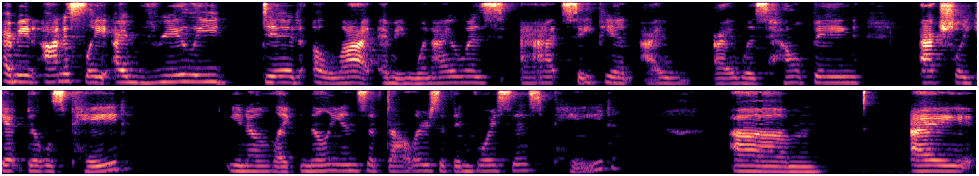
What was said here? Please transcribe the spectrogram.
I mean, honestly, I really did a lot. I mean, when I was at Sapient, I I was helping actually get bills paid. You know, like millions of dollars of invoices paid. Um, I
